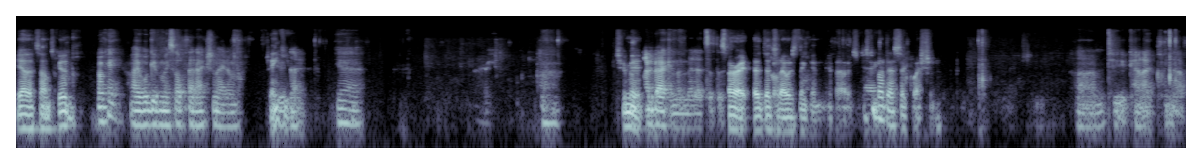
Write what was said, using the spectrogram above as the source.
yeah, that sounds good. Okay, I will give myself that action item. to Thank do you. that. Yeah. Um, Two minutes. I'm back in the minutes at this. All right, that- that's what I was thinking. If I was just about to ask that question. Um, to kind of clean up.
